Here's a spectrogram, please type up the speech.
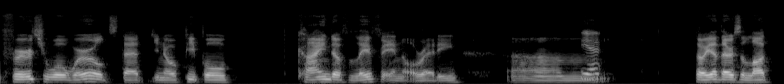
virtual worlds that you know people kind of live in already. Um, Yeah. So yeah, there's a lot.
